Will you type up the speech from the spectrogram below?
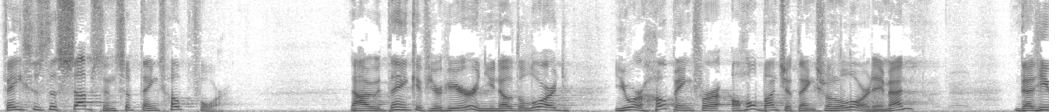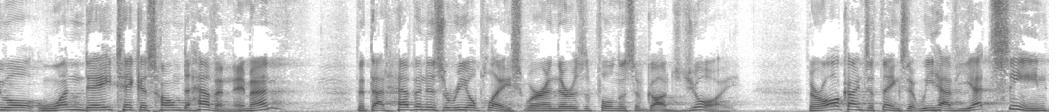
Faith is the substance of things hoped for. Now, I would think if you're here and you know the Lord, you are hoping for a whole bunch of things from the Lord. Amen? That He will one day take us home to heaven. Amen? That that heaven is a real place wherein there is the fullness of God's joy. There are all kinds of things that we have yet seen,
